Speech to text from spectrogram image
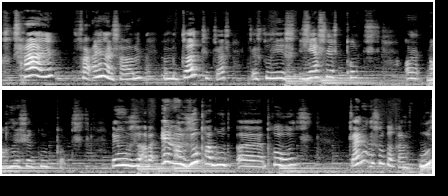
total verändert haben, dann bedeutet das, dass du sie sehr schlecht putzt und auch nicht so gut putzt. Wenn du sie aber immer super gut äh, putzt, dann ist sogar ganz gut.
